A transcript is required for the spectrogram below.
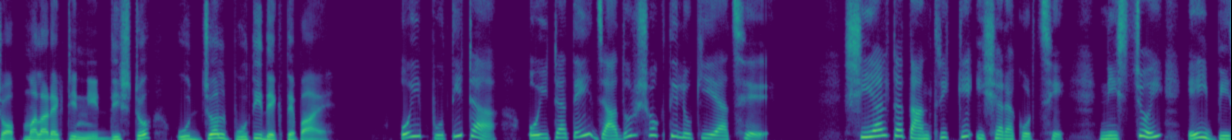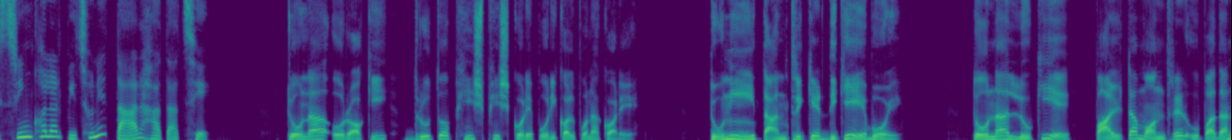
জপমালার একটি নির্দিষ্ট উজ্জ্বল পুঁতি দেখতে পায়। ওই পুঁতিটা ওইটাতেই জাদুর শক্তি লুকিয়ে আছে। শিয়ালটা তান্ত্রিককে ইশারা করছে নিশ্চয়ই এই বিশৃঙ্খলার পিছনে তার হাত আছে। টোনা ও রকি দ্রুত ফিস ফিস করে পরিকল্পনা করে। টুনি তান্ত্রিকের দিকে এবোয় টোনা লুকিয়ে পাল্টা মন্ত্রের উপাদান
